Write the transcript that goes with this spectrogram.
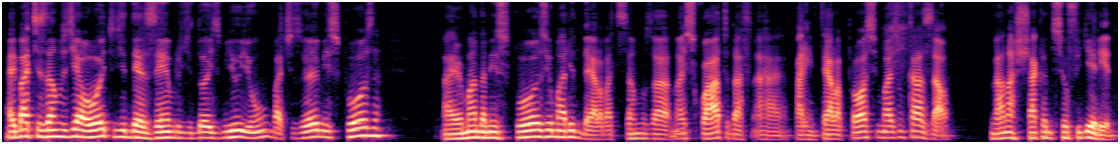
Aí batizamos dia 8 de dezembro de 2001, batizou eu e minha esposa, a irmã da minha esposa e o marido dela. Batizamos a, nós quatro, da parentela próxima, mais um casal, lá na chácara do seu Figueiredo.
